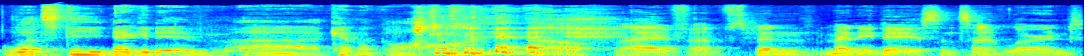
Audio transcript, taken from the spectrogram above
what's the negative uh, chemical. oh, I've, it's been many days since I've learned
